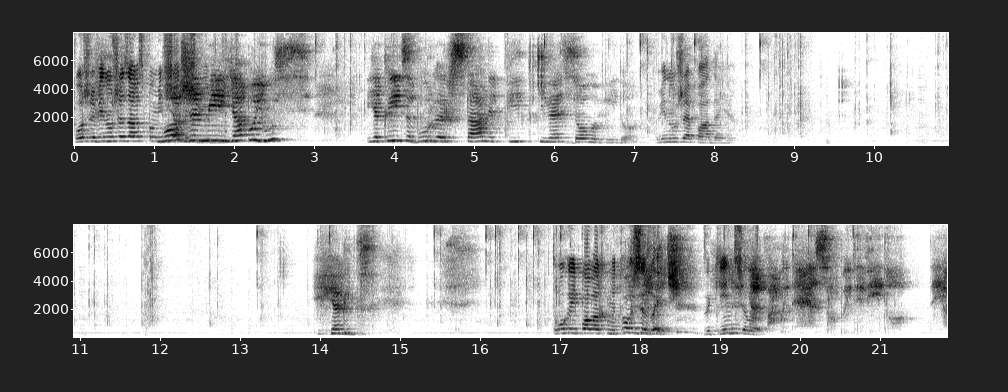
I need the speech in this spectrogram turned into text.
Боже, він уже зараз поміщає. Боже мій, я боюсь, який це бургер стане під кінець цього відео. Він уже падає. Як Другий поверх ми теж за- закінчили. Вам ідея зробити відео, де я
